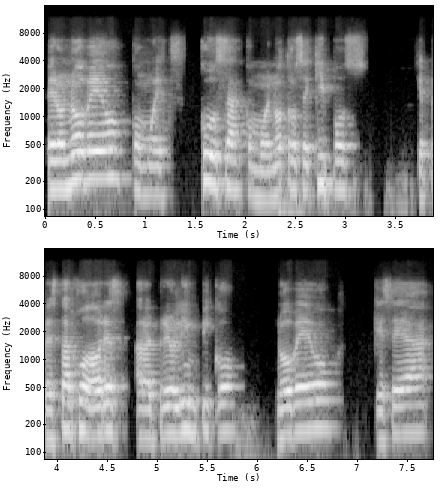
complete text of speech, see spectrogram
Pero no veo como excusa, como en otros equipos, que prestar jugadores para el preolímpico, no veo que sea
